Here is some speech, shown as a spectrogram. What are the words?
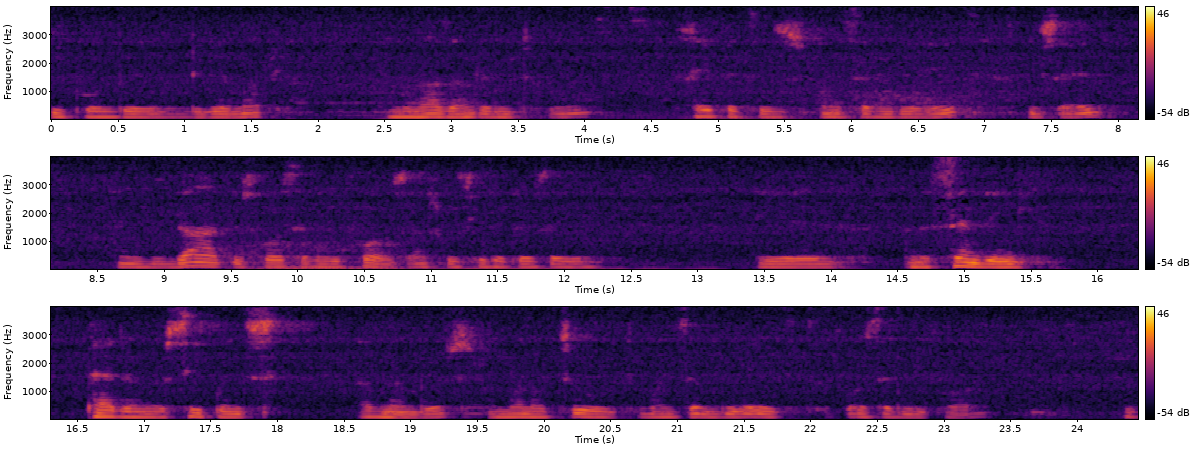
equal the Gematria? Emunah is 102, Chayfetz is 178, as we said, and Vidat is 474. So actually we see that there's a, a uh, an ascending pattern or sequence of numbers from 102 to 178 to 474. If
